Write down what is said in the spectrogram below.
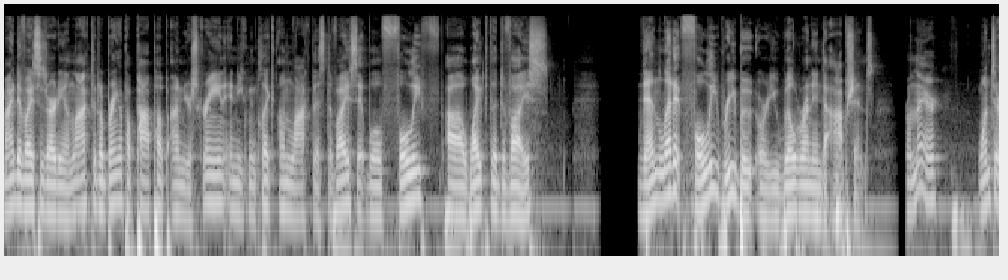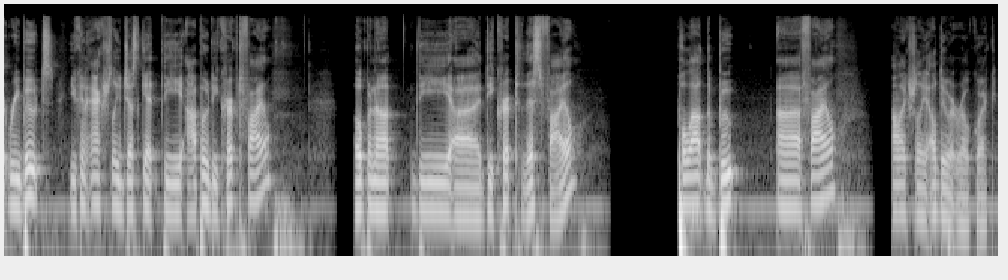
my device is already unlocked. It'll bring up a pop up on your screen and you can click unlock this device. It will fully uh, wipe the device. Then let it fully reboot or you will run into options. From there, once it reboots, you can actually just get the Oppo decrypt file, open up the uh, decrypt this file, pull out the boot uh, file. I'll actually, I'll do it real quick.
